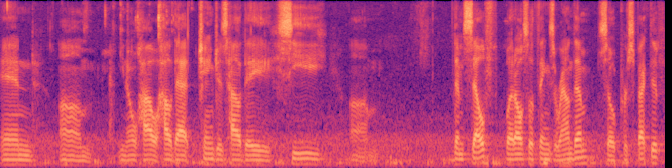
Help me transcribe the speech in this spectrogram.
and um, you know how how that changes how they see um, themselves, but also things around them. So perspective.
